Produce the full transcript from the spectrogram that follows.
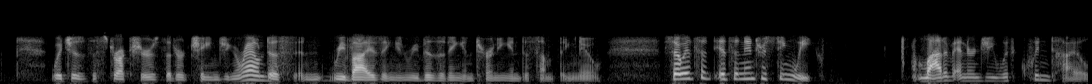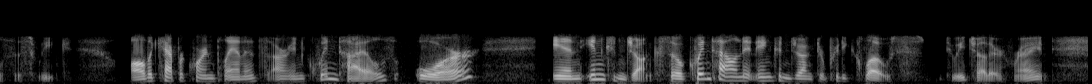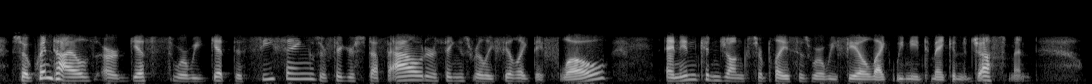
which is the structures that are changing around us and revising and revisiting and turning into something new. So it's a, it's an interesting week. A lot of energy with quintiles this week. All the Capricorn planets are in quintiles or in inconjunct. So quintile and an inconjunct are pretty close to each other, right? So quintiles are gifts where we get to see things or figure stuff out or things really feel like they flow. And inconjuncts are places where we feel like we need to make an adjustment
